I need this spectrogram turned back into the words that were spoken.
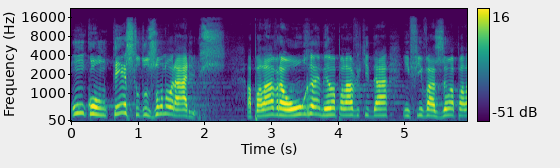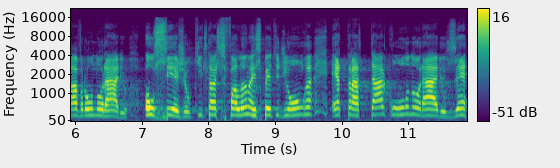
um contexto dos honorários. A palavra honra é a mesma palavra que dá, enfim, vazão à palavra honorário. Ou seja, o que está se falando a respeito de honra é tratar com honorários, é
